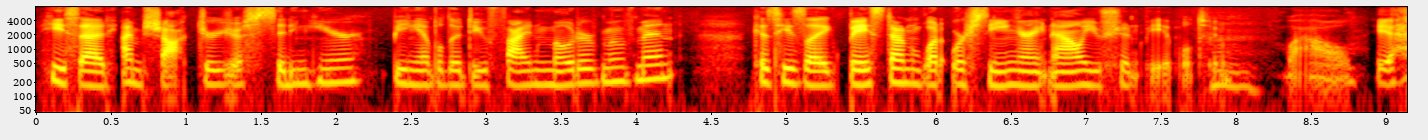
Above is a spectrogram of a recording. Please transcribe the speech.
he said, I'm shocked you're just sitting here being able to do fine motor movement. Because he's like, based on what we're seeing right now, you shouldn't be able to. Mm. Wow. Yeah.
